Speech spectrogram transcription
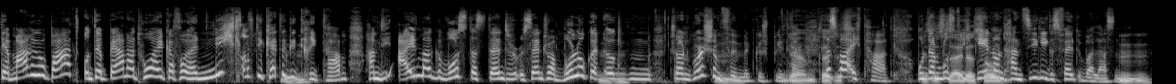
der Mario Barth und der Bernhard Hohecker vorher nichts auf die Kette Mhm. gekriegt haben, haben die einmal gewusst, dass Sandra Bullock in irgendeinem John Grisham-Film mitgespielt hat. Mhm. Ja, das das war ist- echt hart. Und dann musste ich gehen so. und Hans Siegel das Feld überlassen. Mhm.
